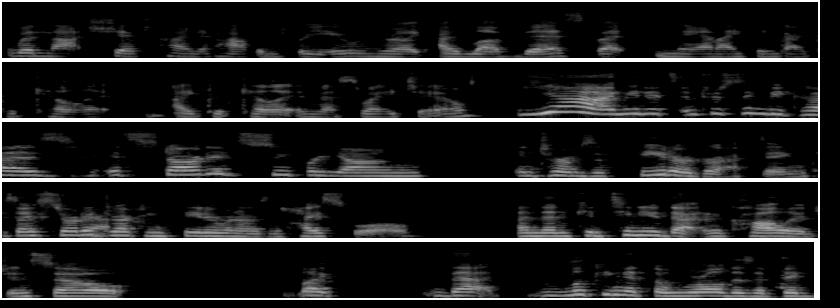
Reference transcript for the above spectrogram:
when that shift kind of happened for you and you're like, I love this, but man, I think I could kill it. I could kill it in this way too. Yeah, I mean, it's interesting because it started super young in terms of theater directing because I started Yeah. directing theater when I was in high school and then continued that in college. And so, like, that looking at the world as a big,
